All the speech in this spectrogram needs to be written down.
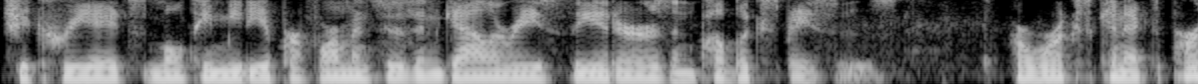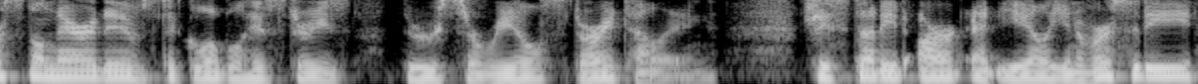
She creates multimedia performances in galleries, theaters, and public spaces. Her works connect personal narratives to global histories through surreal storytelling. She studied art at Yale University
